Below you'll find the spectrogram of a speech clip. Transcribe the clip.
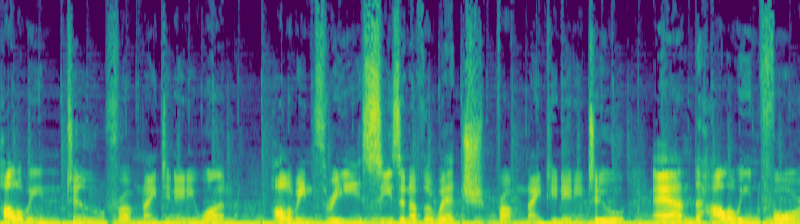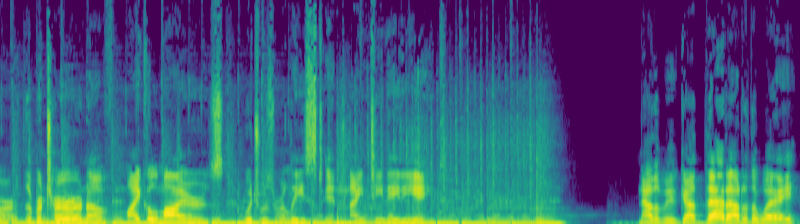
Halloween 2 from 1981, Halloween 3 Season of the Witch from 1982, and Halloween 4 The Return of Michael Myers, which was released in 1988. Now that we've got that out of the way,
